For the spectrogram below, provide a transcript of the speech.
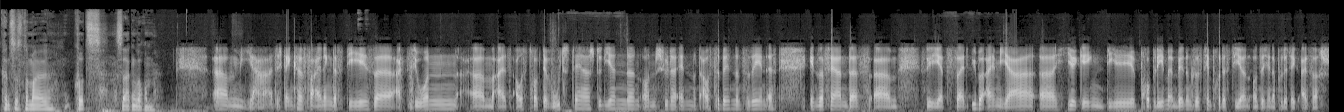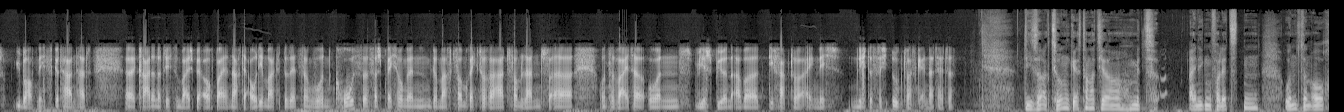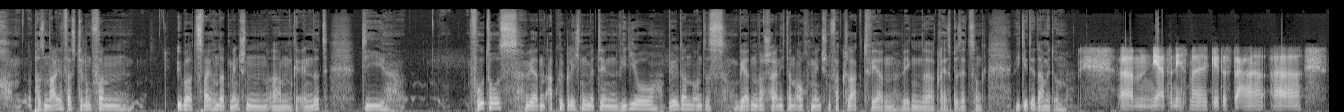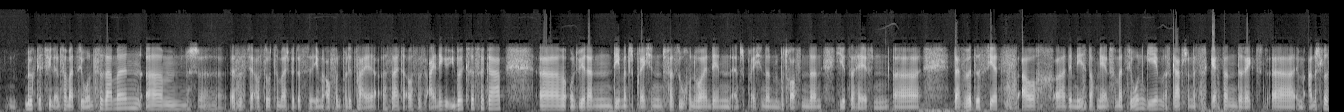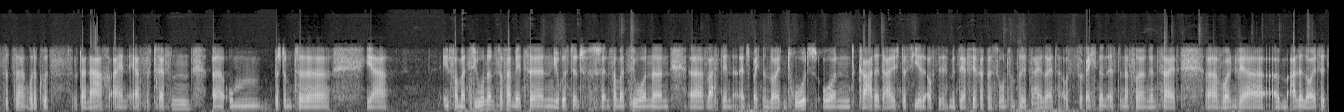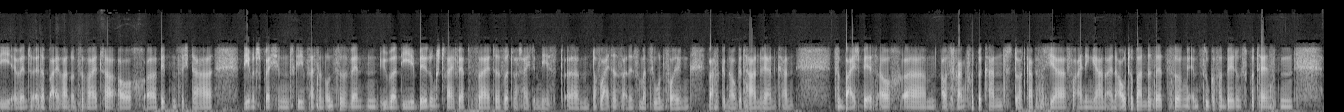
Kannst du uns nochmal kurz sagen, warum? Ähm, ja, also ich denke vor allen Dingen, dass diese Aktion ähm, als Ausdruck der Wut der Studierenden und SchülerInnen und Auszubildenden zu sehen ist. Insofern, dass ähm, sie jetzt seit über einem Jahr äh, hier gegen die Probleme im Bildungssystem protestieren und sich in der Politik einfach überhaupt nichts getan hat. Äh, Gerade natürlich zum Beispiel auch bei, nach der Audimax-Besetzung wurden große Versprechungen gemacht vom Rektorat, vom Land äh, und so weiter. Und wir spüren aber de facto eigentlich nicht, dass sich irgendwas geändert hätte. Diese Aktion gestern hat ja mit einigen Verletzten und dann auch Personalienfeststellung von über 200 Menschen ähm, geendet. Die Fotos werden abgeglichen mit den Videobildern und es werden wahrscheinlich dann auch Menschen verklagt werden wegen der Gleisbesetzung. Wie geht ihr damit um? Ähm, ja, zunächst mal geht es da, äh, möglichst viel Informationen zu sammeln. Ähm, äh, es ist ja auch so zum Beispiel, dass eben auch von Polizeiseite aus es einige Übergriffe gab äh, und wir dann dementsprechend versuchen wollen, den entsprechenden Betroffenen hier zu helfen. Äh, da wird es jetzt auch äh, demnächst noch mehr Informationen geben. Es gab schon das gestern direkt äh, im Anschluss sozusagen oder kurz danach ein erstes Treffen, äh, um bestimmte ja, Informationen zu vermitteln, juristische Informationen, äh, was den entsprechenden Leuten droht. Und gerade dadurch, dass hier auch mit sehr viel Repression von Polizeiseite aus zu rechnen ist in der folgenden Zeit, äh, wollen wir ähm, alle Leute, die eventuell dabei waren und so weiter, auch äh, bitten, sich da dementsprechend gegebenenfalls an uns zu wenden. Über die Bildungsstreik-Webseite wird wahrscheinlich demnächst ähm, noch weiteres an Informationen folgen, was genau getan werden kann. Zum Beispiel ist auch ähm, aus Frankfurt bekannt, dort gab es ja vor einigen Jahren eine Autobahnbesetzung im Zuge von Bildungsprotesten,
